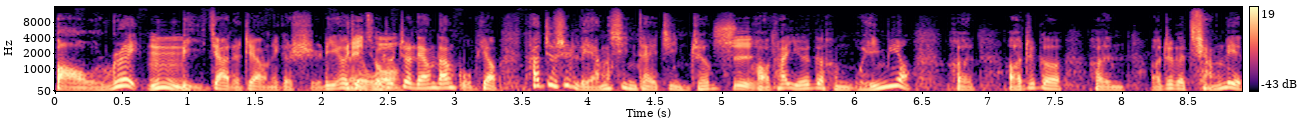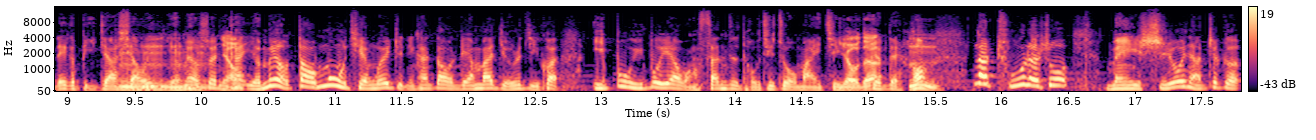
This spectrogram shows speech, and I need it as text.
宝瑞比价的这样的一个实力，嗯、而且我说这两档股票，它就是良性在竞争，是好，它有一个很微妙、很啊这个很啊这个强烈的一个比价效应，嗯、有没有？嗯、所以你看有，有没有到目前为止，你看到两百九十几块，一步一步要往三字头去做迈进，有的，对不对？好，嗯、那除了说美食，我想这个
